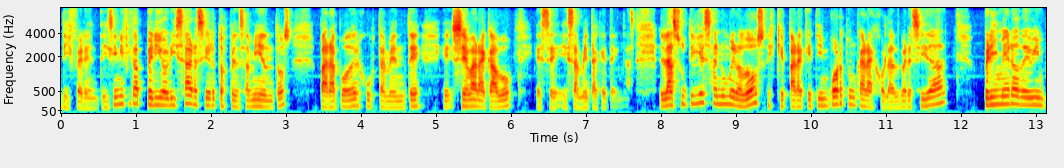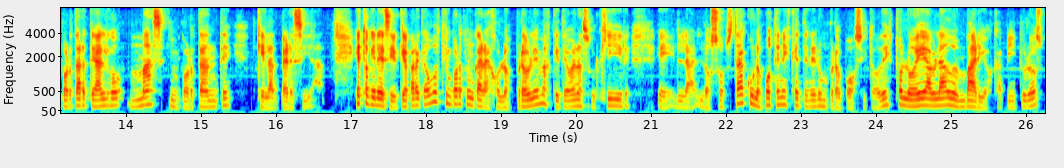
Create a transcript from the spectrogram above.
diferente. Y significa priorizar ciertos pensamientos para poder justamente eh, llevar a cabo esa meta que tengas. La sutileza número dos es que para que te importe un carajo la adversidad, primero debe importarte algo más importante que la adversidad. Esto quiere decir que para que a vos te importe un carajo los problemas que te van a surgir, eh, los obstáculos, vos tenés que tener un propósito. De esto lo he hablado en varios capítulos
